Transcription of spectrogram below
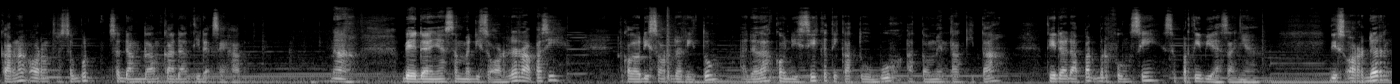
karena orang tersebut sedang dalam keadaan tidak sehat. Nah, bedanya sama disorder apa sih? Kalau disorder itu adalah kondisi ketika tubuh atau mental kita tidak dapat berfungsi seperti biasanya. Disorder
